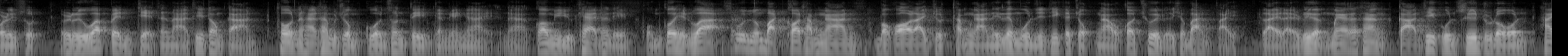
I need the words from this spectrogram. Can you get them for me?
บริสุทธิ์ หรือว่าเป็นเจตนาที่ต้องการ โทษนะฮะท่านผู้ชมกวนส้นตีนกันง่ายๆนะฮะก็มีอยู่แค่นั้นเอง ผมก็เห็นว่าคุณสมบัติก็ทำงานบกรายจุดทำงานในเรื่องมูลนิธิกระจกเงาก็ช่วยเหลือชาวบ้านไป หลาย ๆ เรื่องแม้กระทั่งการที่คุณซื้อโดรนให้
